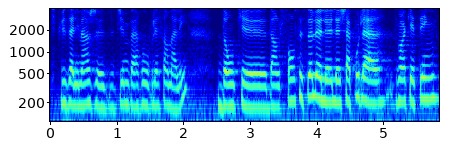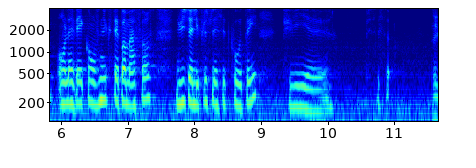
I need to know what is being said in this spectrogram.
puis plus à l'image du gym vers où on voulait s'en aller. Donc, euh, dans le fond, c'est ça, le, chapeau de la, du marketing, on l'avait convenu que c'était pas ma force. Lui, je l'ai plus laissé de côté. Puis, euh, puis c'est ça. Tu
